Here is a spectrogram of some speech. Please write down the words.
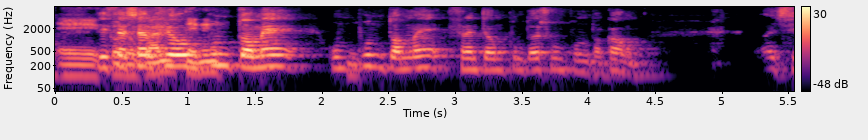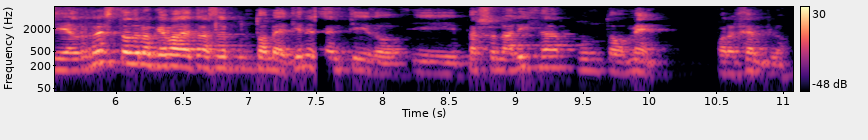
Eh, Dice Sergio, un punto me, un mm. punto me frente a un punto es un punto com. Si el resto de lo que va detrás del punto me tiene sentido y personaliza punto me, por ejemplo,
